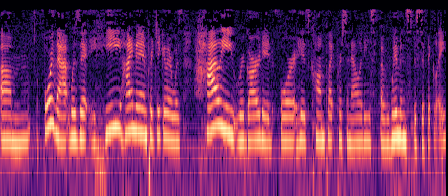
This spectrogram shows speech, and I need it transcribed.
um, for that was that he, Jaime in particular, was highly regarded for his complex personalities of women specifically.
